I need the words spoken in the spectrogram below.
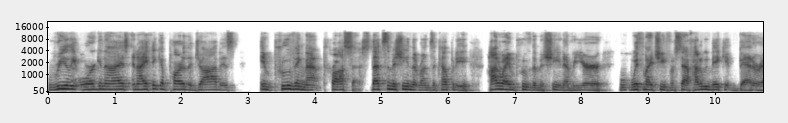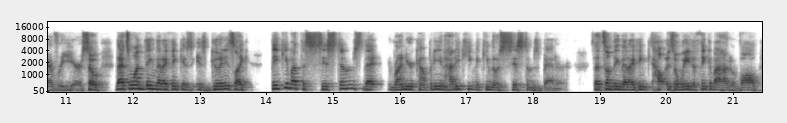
really organize. And I think a part of the job is improving that process. That's the machine that runs the company. How do I improve the machine every year with my chief of staff? How do we make it better every year? So that's one thing that I think is is good is like thinking about the systems that run your company and how do you keep making those systems better? So that's something that I think is a way to think about how to evolve.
